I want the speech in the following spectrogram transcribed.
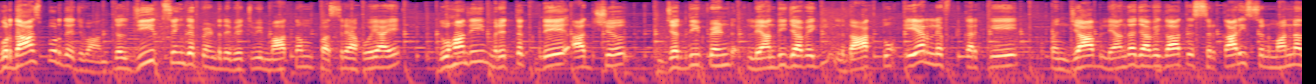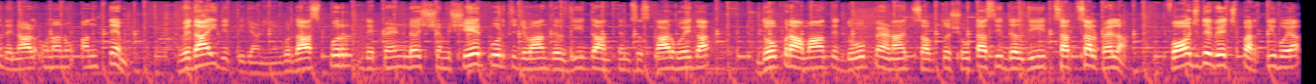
ਗੁਰਦਾਸਪੁਰ ਦੇ ਜਵਾਨ ਦਲਜੀਤ ਸਿੰਘ ਦੇ ਪਿੰਡ ਦੇ ਵਿੱਚ ਵੀ ਮਾਤਮ ਪਸਰਿਆ ਹੋਇਆ ਏ। ਦੋਹਾਂ ਦੀ ਮ੍ਰਿਤਕ ਦੇ ਅੱਜ ਜੱਦੀ ਪਿੰਡ ਲਿਆਂਦੀ ਜਾਵੇਗੀ। ਲਦਾਖ ਤੋਂ 에ਅਰ ਲਿਫਟ ਕਰਕੇ ਪੰਜਾਬ ਲਿਆਂਦਾ ਜਾਵੇਗਾ ਤੇ ਸਰਕਾਰੀ ਸਨਮਾਨਾਂ ਦੇ ਨਾਲ ਉਹਨਾਂ ਨੂੰ ਅੰਤਿਮ ਵਿਦਾਈ ਦਿੱਤੀ ਜਾਣੀ ਹੈ। ਗੁਰਦਾਸਪੁਰ ਦੇ ਪਿੰਡ ਸ਼ਮਸ਼ੇਰਪੁਰ ਚ ਜਵਾਨ ਦਲਜੀਤ ਦਾ ਅੰਤਿਮ ਸੰਸਕਾਰ ਹੋਏਗਾ। ਦੋ ਭਰਾਵਾਂ ਤੇ ਦੋ ਭੈਣਾਂ ਸਭ ਤੋਂ ਛੋਟਾ ਸੀ ਦਲਜੀਤ 7 ਸਾਲ ਪਹਿਲਾਂ ਫੌਜ ਦੇ ਵਿੱਚ ਭਰਤੀ ਹੋਇਆ।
